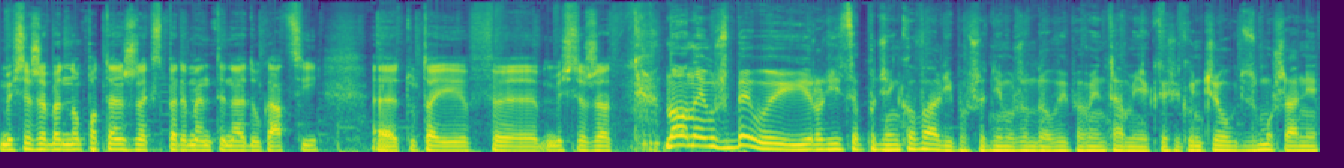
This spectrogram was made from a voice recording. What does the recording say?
myślę, że będą potężne eksperymenty na edukacji. E, tutaj w, myślę, że No one już były i rodzice podziękowali poprzedniemu rządowi. Pamiętamy, jak to się kończyło, gdy zmuszanie,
